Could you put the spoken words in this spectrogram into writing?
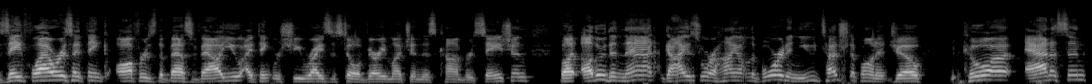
Zay Flowers, I think, offers the best value. I think Rashee Rice is still very much in this conversation. But other than that, guys who are high on the board, and you touched upon it, Joe, Nacua, Addison,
